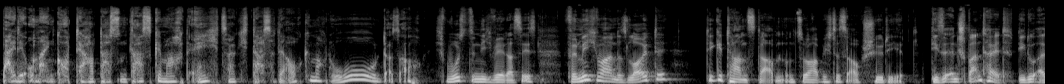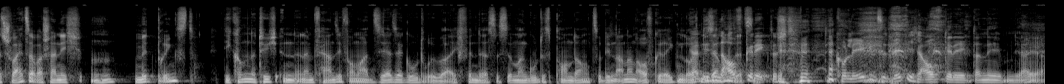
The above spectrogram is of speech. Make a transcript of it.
beide, oh mein Gott, der hat das und das gemacht. Echt? Sag ich, das hat er auch gemacht? Oh, das auch. Ich wusste nicht, wer das ist. Für mich waren das Leute, die getanzt haben. Und so habe ich das auch juriert. Diese Entspanntheit, die du als Schweizer wahrscheinlich mhm. mitbringst, die kommen natürlich in, in, einem Fernsehformat sehr, sehr gut rüber. Ich finde, das ist immer ein gutes Pendant zu den anderen aufgeregten Leuten. Ja, die sind aufgeregt. die Kollegen sind wirklich aufgeregt daneben, ja, ja.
